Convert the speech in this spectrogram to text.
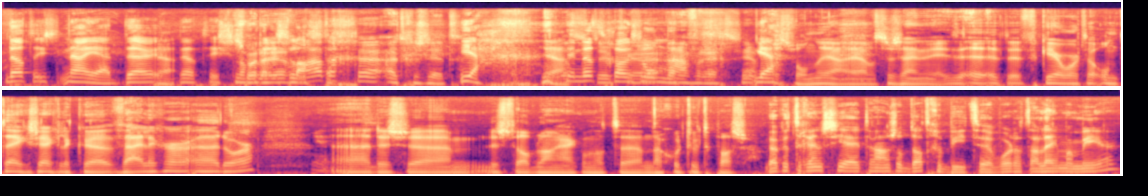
Dat is, nou ja, daar, dat is nog wel eens lastig. Uh, uitgezet. Ja, en dat is gewoon eh, zonde. Averechts, ja. Dat is zonde, ja, ja. Want ze zijn, het, het verkeer wordt er ontegenzeggelijk veiliger door. dus, um, dus het is wel belangrijk om dat, um, daar goed toe te passen. Welke trends zie jij trouwens op dat gebied? wordt het alleen maar meer?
